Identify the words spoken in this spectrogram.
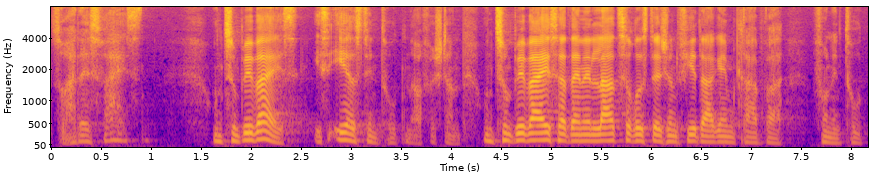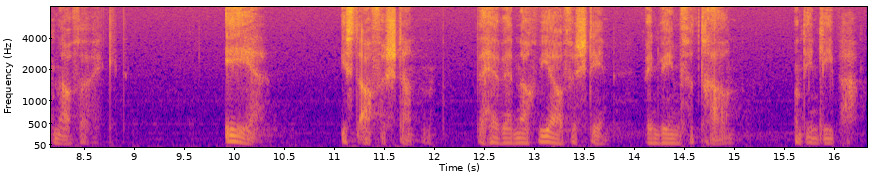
So hat er es verheißen. Und zum Beweis ist er aus den Toten auferstanden. Und zum Beweis hat einen Lazarus, der schon vier Tage im Grab war, von den Toten auferweckt. Er ist auferstanden. Daher werden auch wir auferstehen, wenn wir ihm vertrauen und ihn lieb haben.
